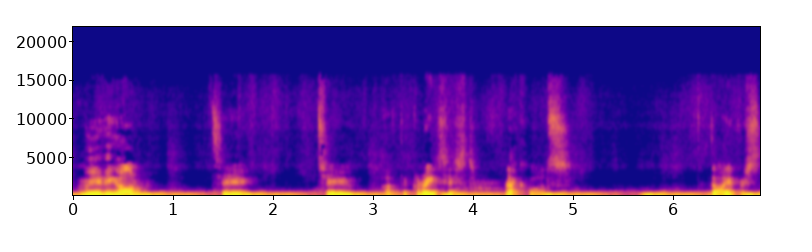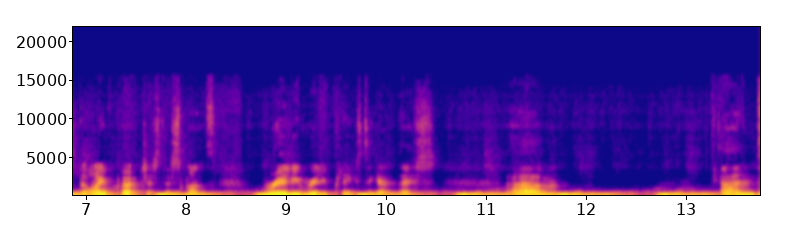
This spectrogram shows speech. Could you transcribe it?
moving on to two of the greatest records that I've that I purchased this month. Really, really pleased to get this, um, and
